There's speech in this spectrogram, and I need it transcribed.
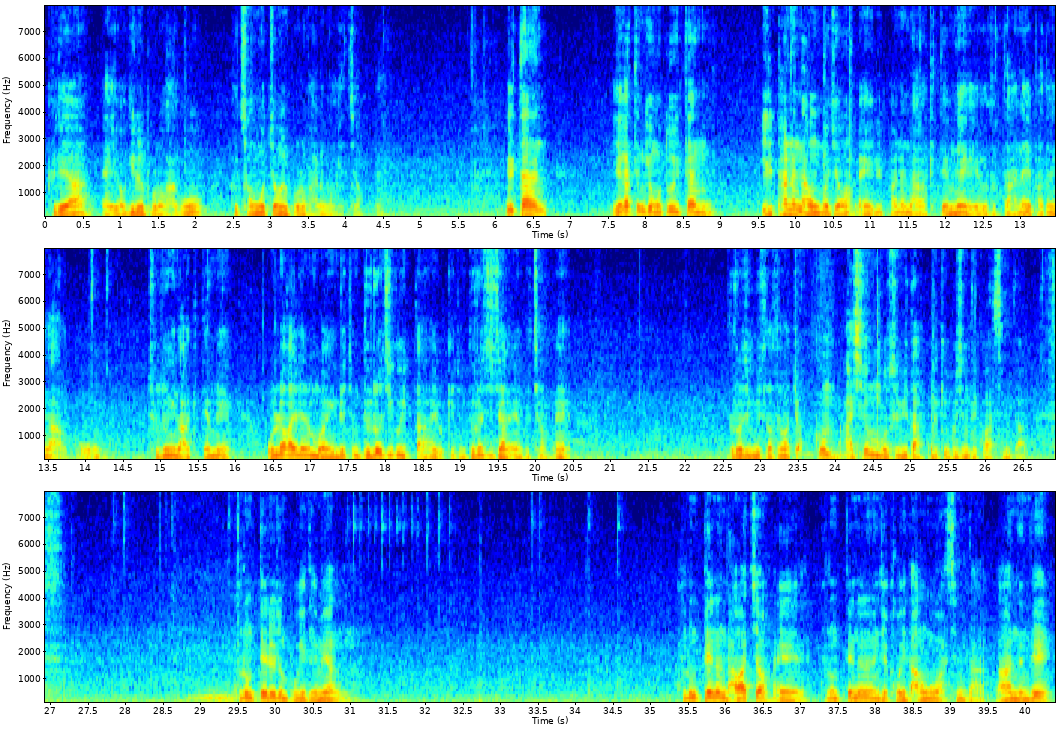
그래야 예, 여기를 보러 가고 그 정고점을 보러 가는 거겠죠 예. 일단 얘 같은 경우도 일단 1파는 나온 거죠 예, 1파는 나왔기 때문에 여기서부터 하나의 파동이 나왔고 조정이 나왔기 때문에 올라가려는 모양인데 좀 늘어지고 있다 이렇게 좀 늘어지잖아요 그쵸 예. 늘어지고 있어서 조금 아쉬운 모습이다 이렇게 보시면 될 것 같습니다. 구름대를 좀 보게 되면 구름대는 나왔죠. 예, 구름대는 이제 거의 나온 것 같습니다. 나왔는데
